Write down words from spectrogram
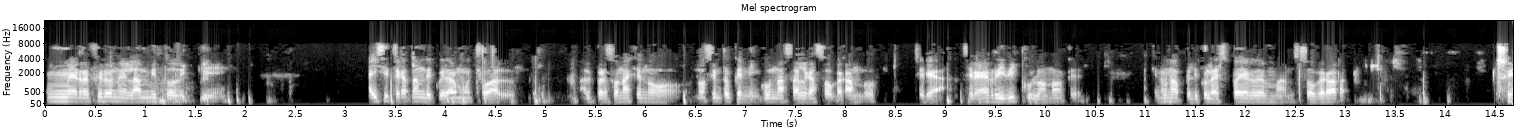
me refiero en el ámbito de que ahí sí tratan de cuidar mucho al, al personaje, no, no siento que ninguna salga sobrando. Sería, sería ridículo, ¿no? Que, que en una película de Spider-Man sobrara. Sí.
